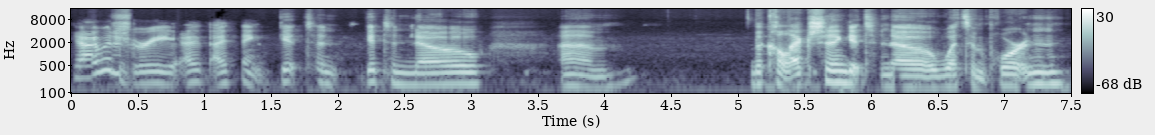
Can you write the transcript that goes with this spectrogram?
Yeah, I would agree. I, I think get to get to know um, the collection, get to know what's important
